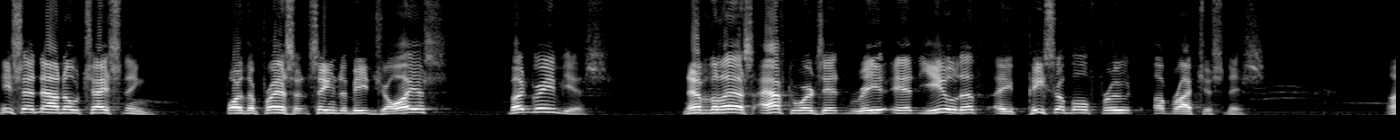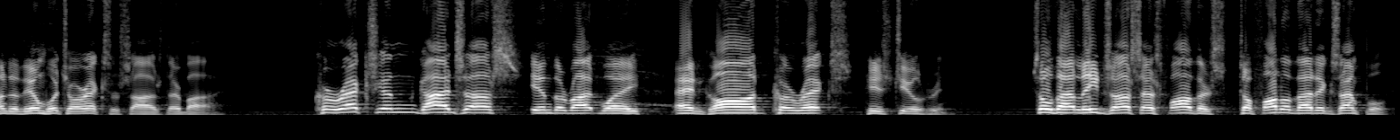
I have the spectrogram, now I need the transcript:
He said, Now no chastening for the present seemed to be joyous, but grievous. Nevertheless, afterwards it, re- it yieldeth a peaceable fruit of righteousness unto them which are exercised thereby. Correction guides us in the right way, and God corrects His children. So that leads us as fathers to follow that example.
